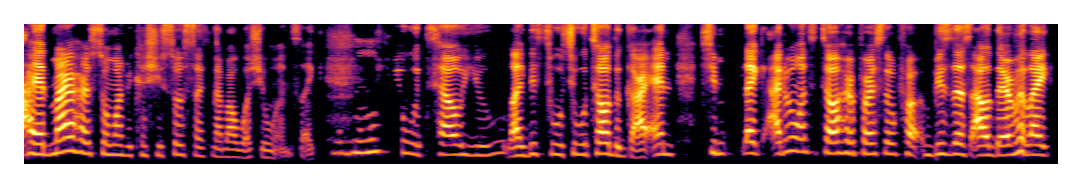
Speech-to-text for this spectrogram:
i admire her so much because she's so certain about what she wants like Mhm. she would tell you like this she would, she would tell the guy and she like i don't want to tell her personal pro- business out there but like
